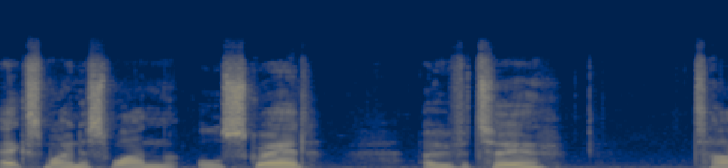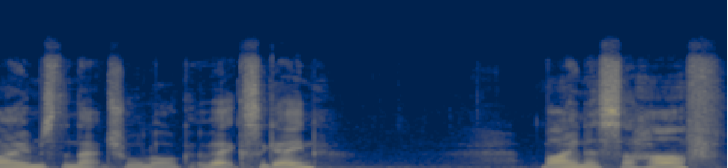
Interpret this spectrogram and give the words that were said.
x minus 1 all squared over 2 times the natural log of x again minus a half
